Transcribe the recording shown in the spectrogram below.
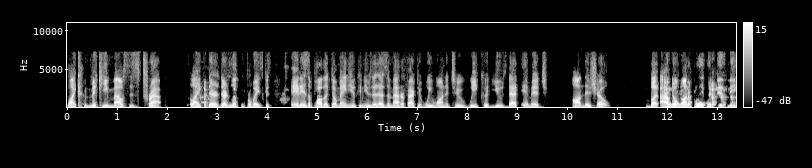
like Mickey Mouse's trap. Like they're they're looking for ways because it is a public domain. You can use it. As a matter of fact, if we wanted to, we could use that image on this show. But I don't want to play with Disney.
